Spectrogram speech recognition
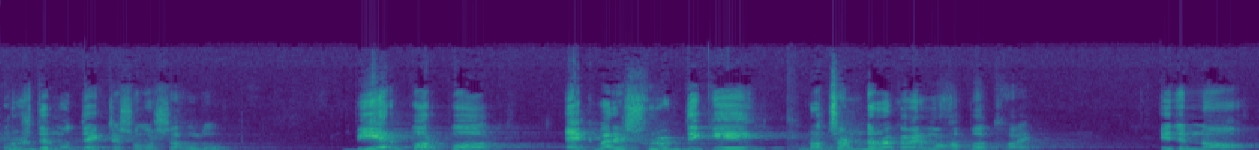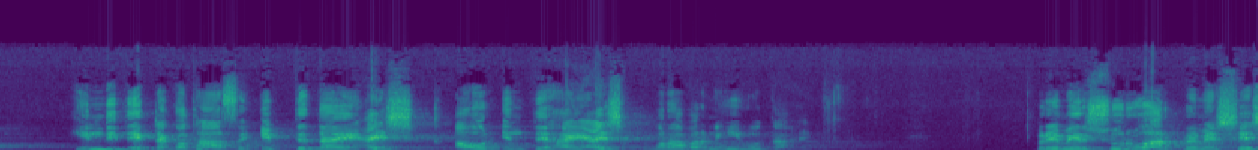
পুরুষদের মধ্যে একটা সমস্যা হলো, বিয়ের পর পর একবারে শুরুর দিকে প্রচণ্ড রকমের মহব্বত হয়। এজন্য হিন্দিতে একটা কথা আছে ইফতেদায় আইস্ক আর ইন্তেহায় আইস্ক বরাবর নিহি হতা প্রেমের শুরু আর প্রেমের শেষ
